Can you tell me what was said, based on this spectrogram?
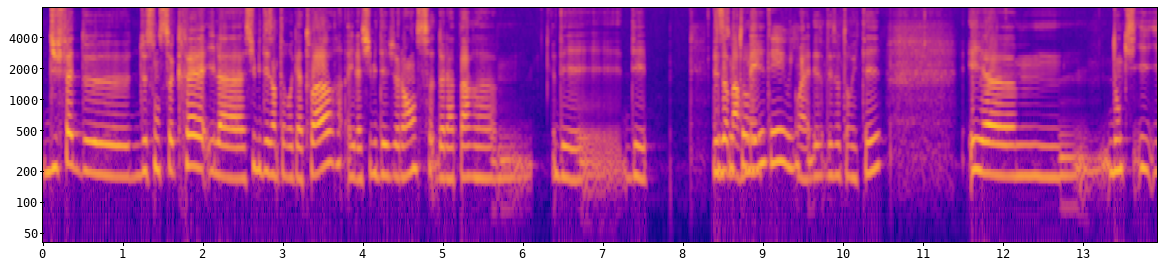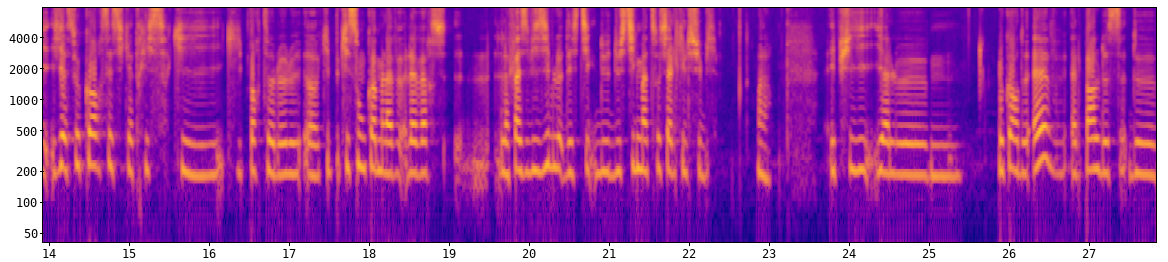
du fait de, de son secret, il a subi des interrogatoires, il a subi des violences de la part euh, des, des, des, des hommes armés, oui. ouais, des, des autorités. Et euh, donc il, y a ce corps, ces cicatrices qui, qui portent le, euh, qui, qui, sont comme la, la, la face visible des sti du, stigmate social qu'il subit. Voilà. Et puis il y a le, le corps de Ève. Elle parle de, de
